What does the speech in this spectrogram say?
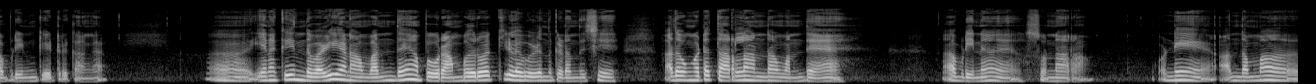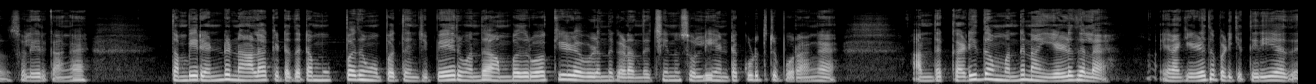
அப்படின்னு கேட்டிருக்காங்க. எனக்கு இந்த வழியை நான் வந்தேன். அப்போ ஒரு ஐம்பது ரூபா கீழே விழுந்து கிடந்துச்சு. அதை உங்கள்கிட்ட தரலான்னு தான் வந்தேன் அப்படின்னு சொன்னாராம். உடனே அந்த அம்மா சொல்லியிருக்காங்க தம்பி ரெண்டு நாளாக கிட்டத்தட்ட முப்பது முப்பத்தஞ்சு பேர் வந்து ஐம்பது ரூபா கீழே விழுந்து கிடந்துச்சின்னு சொல்லி என்கிட்ட கொடுத்துட்டு போகிறாங்க அந்த கடிதம் வந்து நான் எழுதலை. எனக்கு எழுத படிக்க தெரியாது.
